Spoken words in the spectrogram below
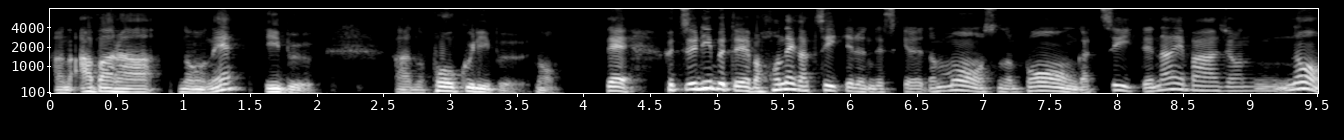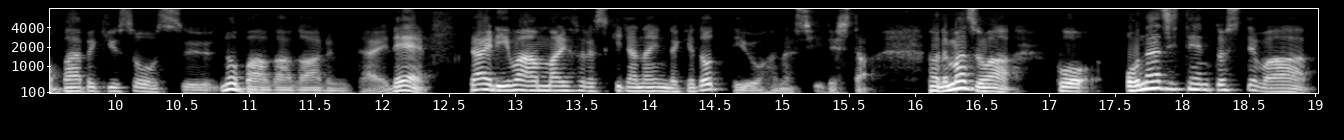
あの、あばらのね、リブ、あの、ポークリブの。で、普通リブといえば骨がついてるんですけれども、そのボーンがついてないバージョンのバーベキューソースのバーガーがあるみたいで、ライリーはあんまりそれ好きじゃないんだけどっていうお話でした。なので、まずは、こう、同じ点としては、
